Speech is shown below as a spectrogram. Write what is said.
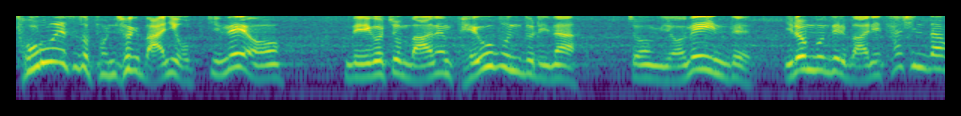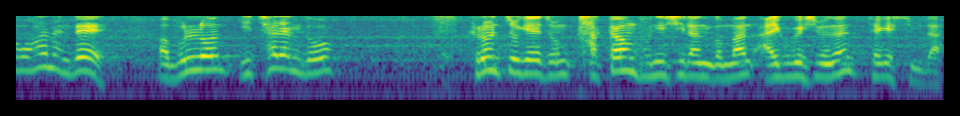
도로에서도 본 적이 많이 없긴 해요. 근데 이걸 좀 많은 배우분들이나 좀 연예인들 이런 분들이 많이 타신다고 하는데 아, 물론 이 차량도 그런 쪽에 좀 가까운 분이시라는 것만 알고 계시면 되겠습니다.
